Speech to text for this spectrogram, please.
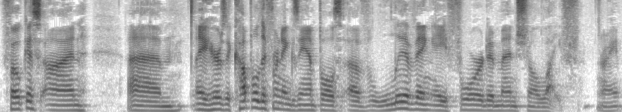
focus on um, here's a couple different examples of living a four dimensional life, right?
